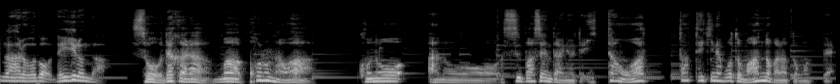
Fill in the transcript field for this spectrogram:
なるほど、できるんだ。そう。だから、まあ、コロナは、この、あのースーパー戦隊によって一旦終わった的なこともあんのかなと思って。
